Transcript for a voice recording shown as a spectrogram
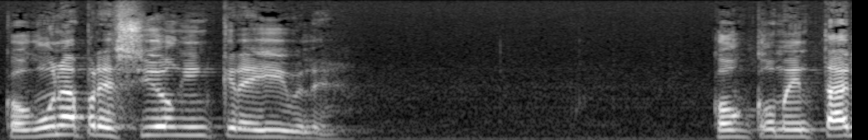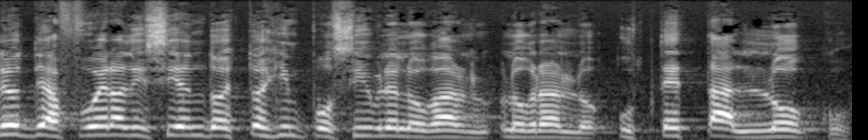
con una presión increíble, con comentarios de afuera diciendo esto es imposible lograrlo, usted está loco.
